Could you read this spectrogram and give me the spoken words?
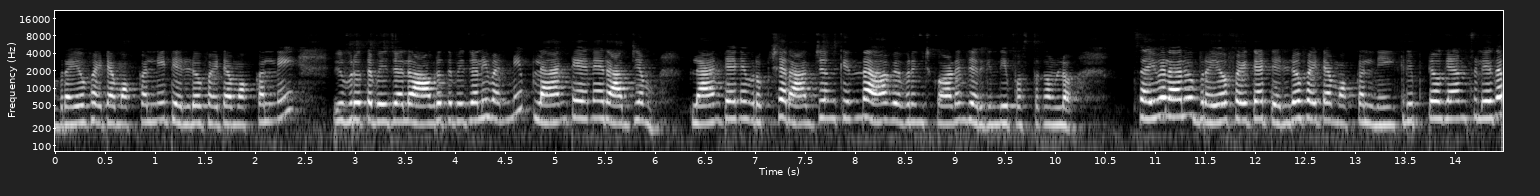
బ్రయోఫైటా మొక్కల్ని టెరిడోఫైటా మొక్కల్ని వివృత బీజాలు ఆవృత బీజాలు ఇవన్నీ ప్లాంట్ అనే రాజ్యం ప్లాంట్ అనే వృక్ష రాజ్యం కింద వివరించుకోవడం జరిగింది ఈ పుస్తకంలో. శైవలాలు బ్రయోఫైటా టెరిడోఫైటా మొక్కల్ని క్రిప్టోగామ్స్ లేదా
